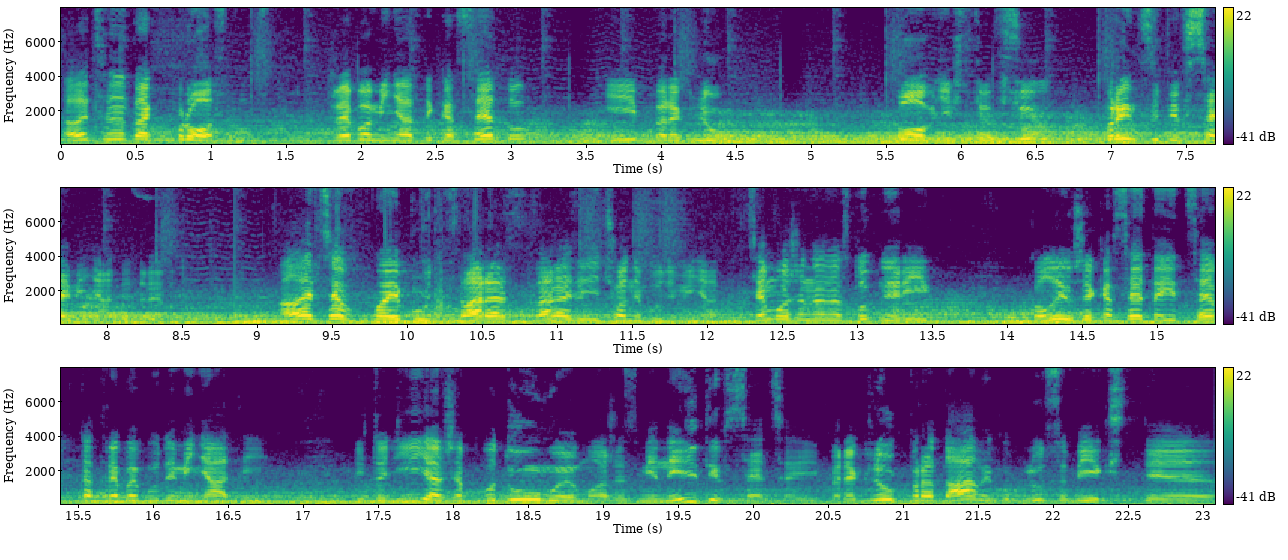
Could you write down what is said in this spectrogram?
Але це не так просто. Треба міняти касету і переклюк. Повністю всю, в принципі, все міняти треба. Але це в майбутнє. Зараз, зараз я нічого не буду міняти. Це може на наступний рік, коли вже касета і цепка треба буде міняти їх. І тоді я вже подумаю, може змінити все це. І переклюк продам і куплю собі е.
